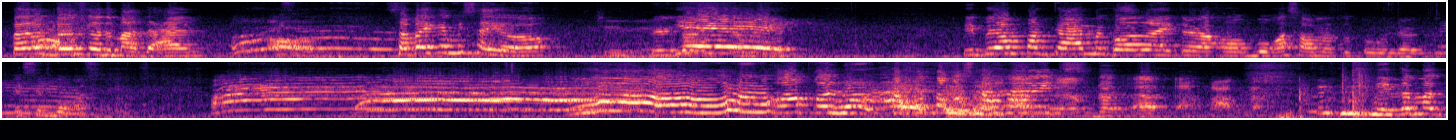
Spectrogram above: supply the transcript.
pero doon ka dumadaan. Oo. Sabay kami sa'yo. Sige. Gold kami. Di ba yung pagka mag-all-nighter ako, bukas ako matutulog. Kasi bukas. Wow! Nakakalo! Takot ako sa heights! Dito mag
